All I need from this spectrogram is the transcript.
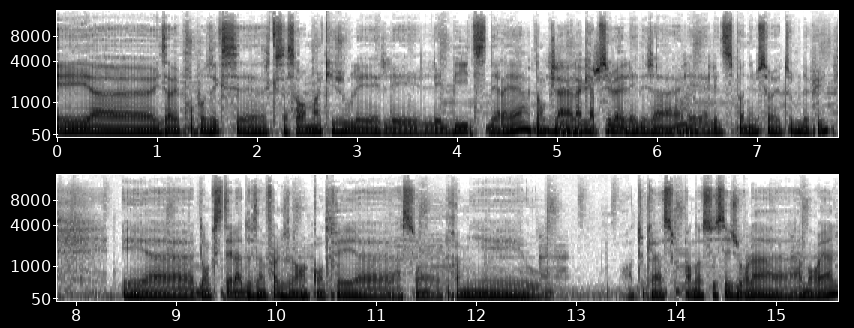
Et euh, ils avaient proposé que, c'est- que ce soit moi qui joue les, les, les beats derrière. Donc la, la capsule, elle est déjà elle est, elle est disponible sur YouTube depuis. Et euh, donc c'était la deuxième fois que je l'ai rencontré euh, à son premier, ou en tout cas pendant ce séjour-là euh, à Montréal.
